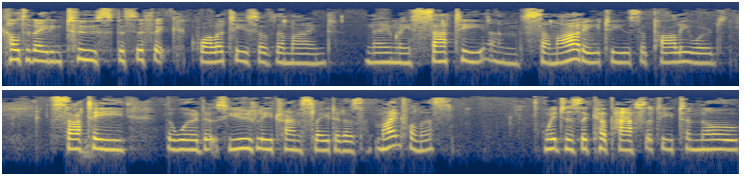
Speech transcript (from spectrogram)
cultivating two specific qualities of the mind, namely sati and samadhi, to use the Pali words. Sati, the word that's usually translated as mindfulness, which is the capacity to know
